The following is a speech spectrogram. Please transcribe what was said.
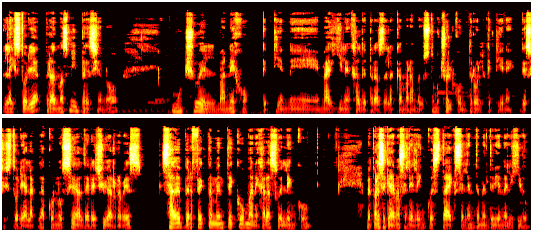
la historia, pero además me impresionó mucho el manejo que tiene Maggie Gyllenhaal detrás de la cámara. Me gustó mucho el control que tiene de su historia. La, conoce al derecho y al revés. Sabe perfectamente cómo manejar a su elenco. Me parece que además el elenco está excelentemente bien elegido.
